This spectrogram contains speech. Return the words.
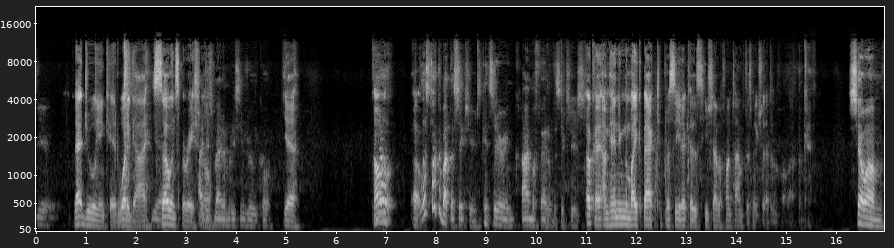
See you. That Julian kid, what a guy. Yeah. So inspirational. I just met him, but he seems really cool. Yeah. You Um, know, oh. let's talk about the Sixers, considering I'm a fan of the Sixers. Okay, I'm handing the mic back to Prasiddha because he should have a fun time with this. Make sure that doesn't fall out. Okay. So, um,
